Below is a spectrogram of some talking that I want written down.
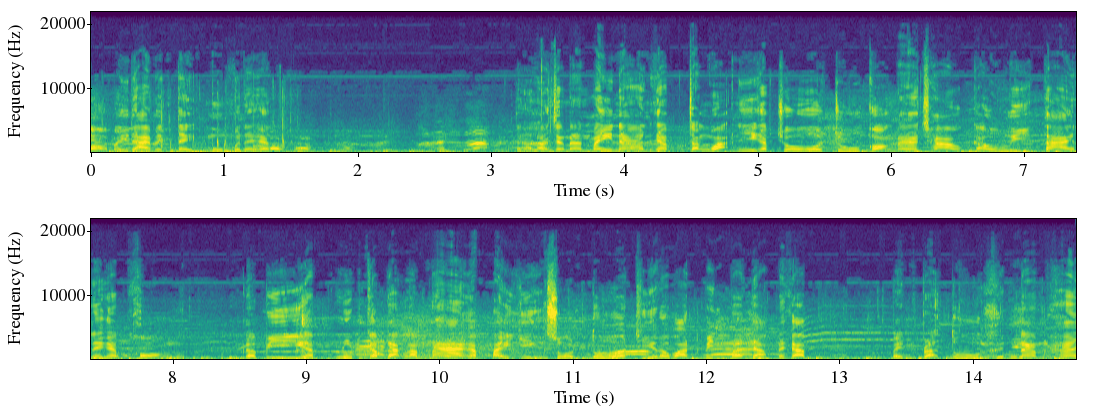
ต่อไม่ได้เป็นเตะมุมนะครับ หลังจากนั้นไม่นานครับ จังหวะนี้ครับโชโฮจูกองหน้าชาวเกาหลีใต้นะครับของกระบี่ครับหลุดกับดักล้ำหน้าครับไปยิงสวนตัวธีรวัตรปิ่นประดับนะครับ เป็นประตูขึ้นนำให้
